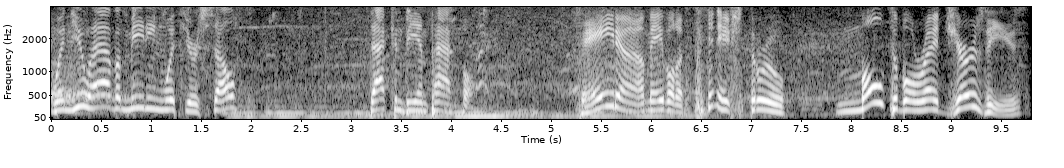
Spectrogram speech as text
When you have a meeting with yourself, that can be impactful. Tatum able to finish through multiple red jerseys.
